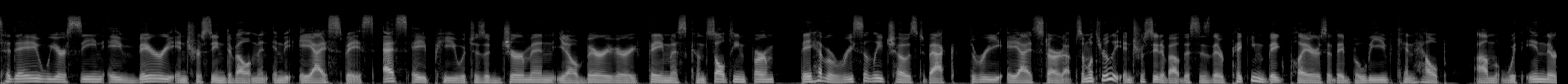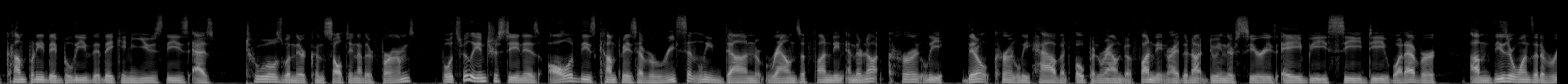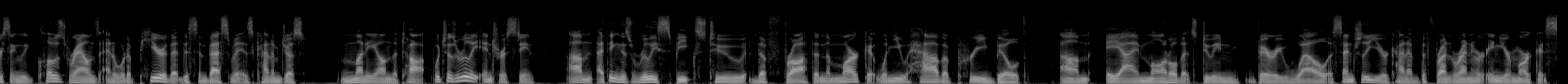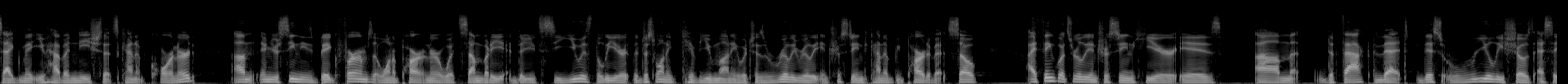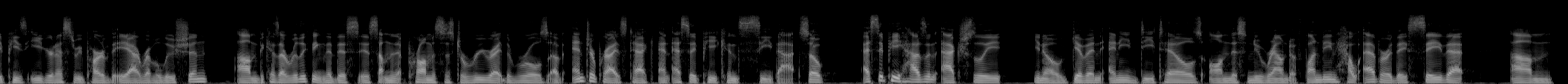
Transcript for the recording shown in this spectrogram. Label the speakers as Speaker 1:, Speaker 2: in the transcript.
Speaker 1: Today, we are seeing a very interesting development in the AI space. SAP, which is a German, you know, very, very famous consulting firm, they have recently chose to back three AI startups. And what's really interesting about this is they're picking big players that they believe can help um, within their company. They believe that they can use these as tools when they're consulting other firms. But what's really interesting is all of these companies have recently done rounds of funding and they're not currently they don't currently have an open round of funding, right? They're not doing their series A, B, C, D, whatever. Um, these are ones that have recently closed rounds and it would appear that this investment is kind of just money on the top, which is really interesting. Um, I think this really speaks to the froth in the market when you have a pre-built um, AI model that's doing very well. Essentially, you're kind of the front runner in your market segment. You have a niche that's kind of cornered. Um, and you're seeing these big firms that want to partner with somebody that you see you as the leader that just want to give you money, which is really, really interesting to kind of be part of it. So I think what's really interesting here is um, the fact that this really shows SAP's eagerness to be part of the AI revolution. Um, because I really think that this is something that promises to rewrite the rules of enterprise tech, and SAP can see that. So SAP hasn't actually, you know, given any details on this new round of funding. However, they say that um,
